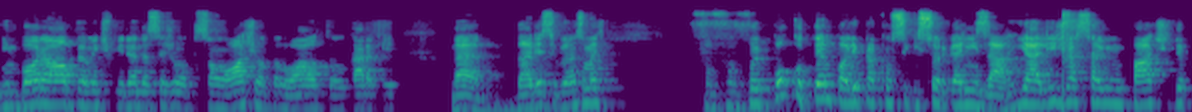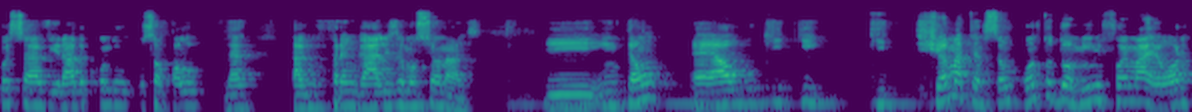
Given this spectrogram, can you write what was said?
Embora, obviamente, Miranda seja uma opção ótima pelo alto, um cara que né, daria segurança, mas foi pouco tempo ali para conseguir se organizar. E ali já saiu o empate, depois saiu a virada quando o São Paulo estava né, em frangalhos emocionais. E então é algo que, que, que chama atenção quanto o domínio foi maior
